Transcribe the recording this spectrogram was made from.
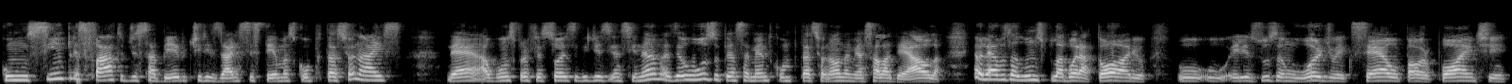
com um simples fato de saber utilizar sistemas computacionais. Né? Alguns professores me dizem assim: não, mas eu uso o pensamento computacional na minha sala de aula, eu levo os alunos para o laboratório, eles usam o Word, o Excel, o PowerPoint,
